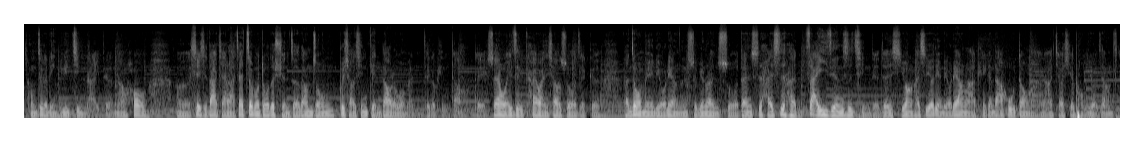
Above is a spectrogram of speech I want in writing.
从这个领域进来的，然后。呃，谢谢大家啦，在这么多的选择当中，不小心点到了我们这个频道。对，虽然我一直开玩笑说这个，反正我没流量，随便乱说，但是还是很在意这件事情的，就是希望还是有点流量啦，可以跟大家互动啊，然后交些朋友这样子。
